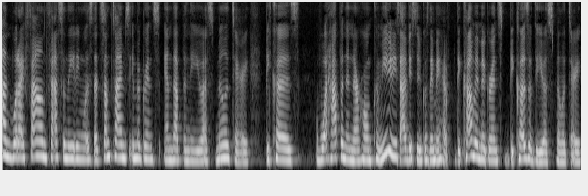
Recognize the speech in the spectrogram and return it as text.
And what I found fascinating was that sometimes immigrants end up in the US military because what happened in their home communities, obviously, because they may have become immigrants because of the US military,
